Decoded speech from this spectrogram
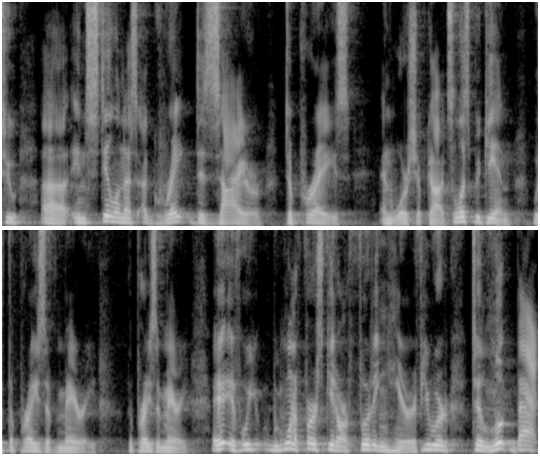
to uh, instill in us a great desire to praise and worship God. So let's begin with the praise of Mary. The praise of Mary. If we, we want to first get our footing here, if you were to look back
